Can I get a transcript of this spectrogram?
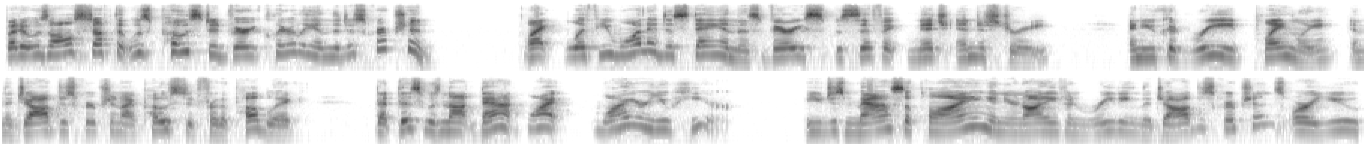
but it was all stuff that was posted very clearly in the description. Like, well, if you wanted to stay in this very specific niche industry, and you could read plainly in the job description I posted for the public that this was not that, why why are you here? Are you just mass applying and you're not even reading the job descriptions? Or are you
